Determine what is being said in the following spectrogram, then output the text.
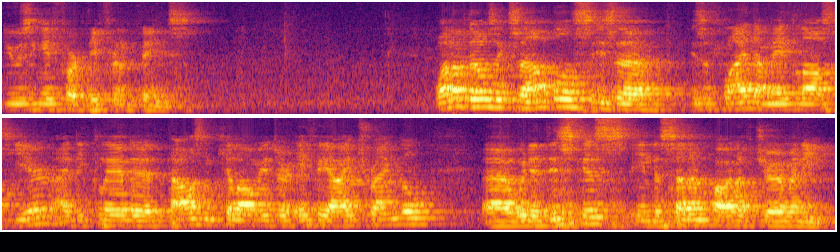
using it for different things. One of those examples is a, is a flight I made last year. I declared a 1,000 kilometer FAI triangle uh, with a discus in the southern part of Germany.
